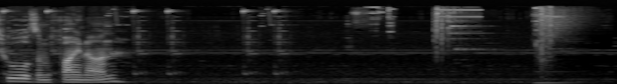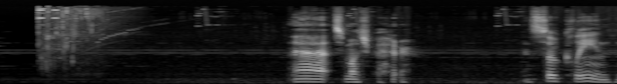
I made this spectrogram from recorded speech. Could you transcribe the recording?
Tools I'm fine on. That's much better. It's so clean.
